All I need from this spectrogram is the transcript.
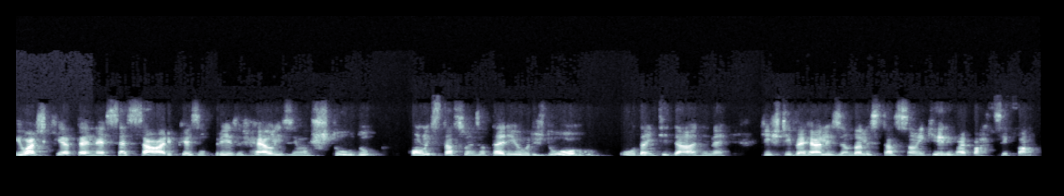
Eu acho que é até necessário que as empresas realizem um estudo com licitações anteriores do órgão ou da entidade, né, que estiver realizando a licitação e que ele vai participar.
